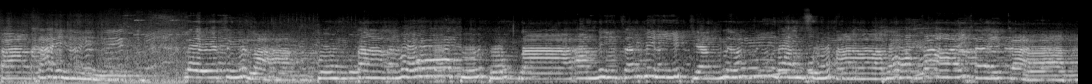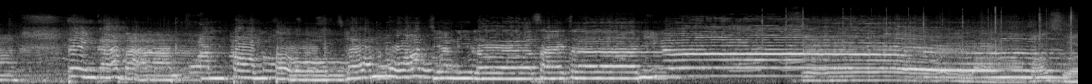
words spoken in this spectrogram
tang tay lê chứ làm cùng tang ngô phú phúc đà ăn đi chẳng đi chẳng nướng đang xuống hà bó mái tay cảm tên cá bản ăn tôm tồn đón múa chiêng đi lờ sai chờ đi ngơ. Dạ,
